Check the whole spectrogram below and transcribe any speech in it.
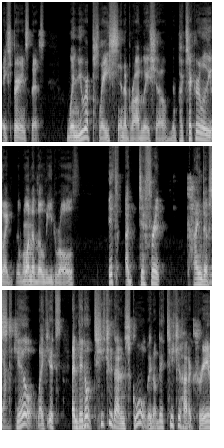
experienced this. When you replace in a Broadway show, and particularly like one of the lead roles, it's a different kind of Yeah. skill. Like it's, and they don't teach you that in school. They don't. They teach you how to create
